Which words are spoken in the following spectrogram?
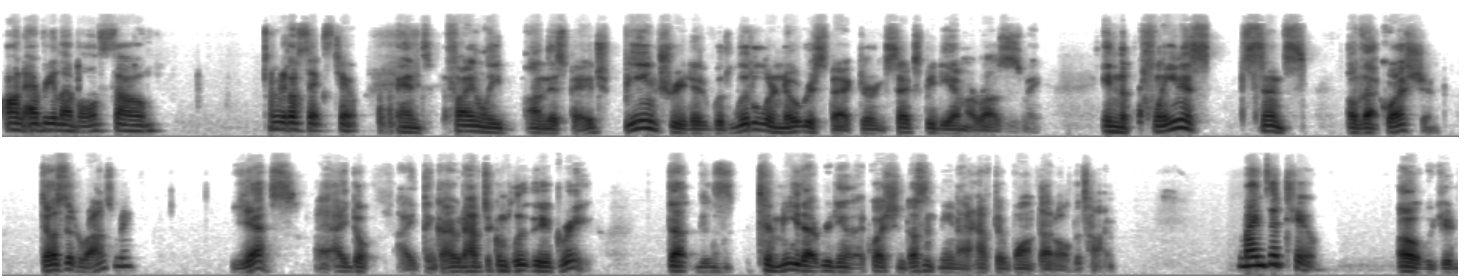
on every level. So I'm gonna go six too. And finally, on this page, being treated with little or no respect during sex BDSM arouses me. In the plainest sense of that question, does it arouse me? Yes. I, I don't. I think I would have to completely agree. That is, to me, that reading of that question doesn't mean I have to want that all the time. Mine's a two. Oh, you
